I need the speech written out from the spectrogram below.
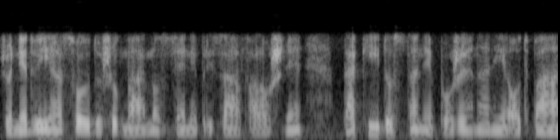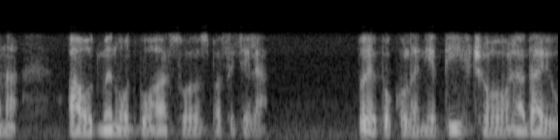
čo nedvíha svoju dušu k márnosti a neprisáha falošne, taký dostane požehnanie od pána a odmenu od Boha svojho spasiteľa. To je pokolenie tých, čo ho hľadajú,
